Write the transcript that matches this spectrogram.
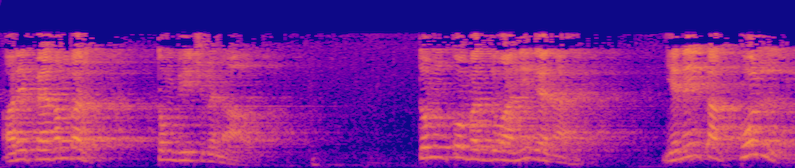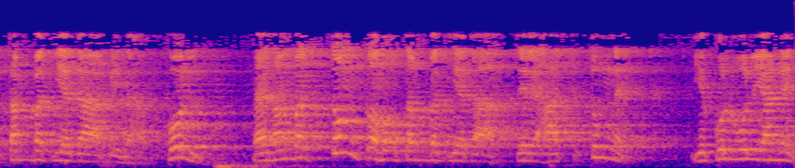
اور ایک پیغمبر، تم بیچ میں نہ آؤ۔ تم کو بد دعا نہیں دینا ہے۔ یہ نہیں کہا، کل تبت یدا ابھی لہب، کل۔ پیغمبر تم کہو تبت یدا تیرے ہاتھ تم نے، یہ کل ول یا نہیں؟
